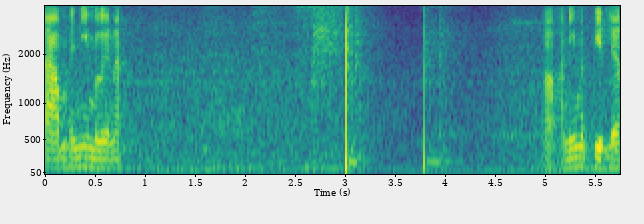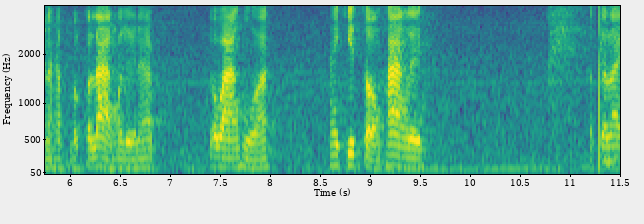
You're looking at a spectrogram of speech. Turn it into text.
ตามไอ้นี่มาเลยนะ อ่าอันนี้มันติดแล้วนะครับ เราก็ลากมาเลยนะครับ ก็วางหัวให้คิดสองข้างเลย แล้วก็ไล่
